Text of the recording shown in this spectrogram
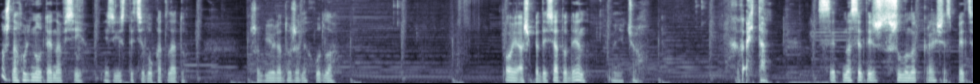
Можна гульнути на всі і з'їсти цілу котлету, щоб Юля дуже не худла. Ой, аж 51. Ну нічого. Хай там. Сит, наситий шлунок краще спиться.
